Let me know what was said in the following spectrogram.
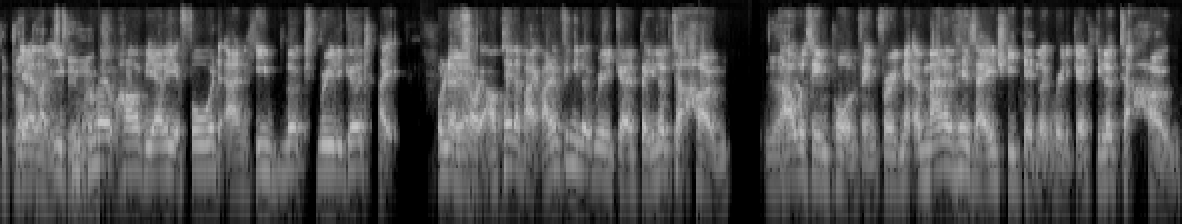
The drop yeah, like you can much. promote Harvey Elliott forward, and he looked really good. Like, well, no, Yeah. sorry, I'll take that back. I don't think he looked really good, but he looked at home. Yeah. That was the important thing for a man of his age. He did look really good. He looked at home.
